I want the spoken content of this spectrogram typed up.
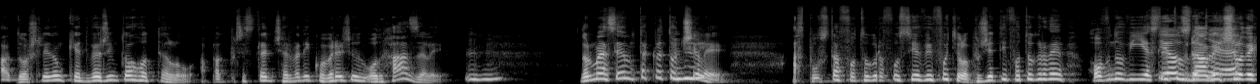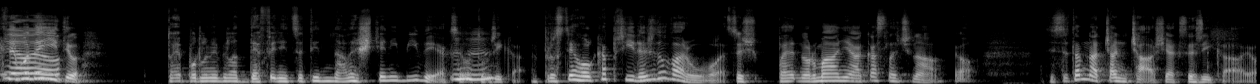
a došli jenom ke dveřím toho hotelu a pak přes ten červený koverec odcházeli. Mhm. Normálně se jenom takhle točili. A spousta fotografů si je vyfotilo, protože ty fotografie hovno ví, jestli Jo, to známý to je. člověk Jo, nebo není. Tyjo. To je podle mě byla definice ty naleštěný bívy, jak se mm-hmm. o tom říká. Prostě holka, přijdeš do varu, vole, jsi úplně normálně nějaká slečná, jo. Ty se tam načančáš, jak se říká, jo.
